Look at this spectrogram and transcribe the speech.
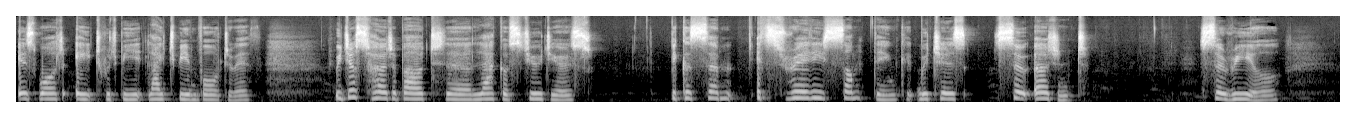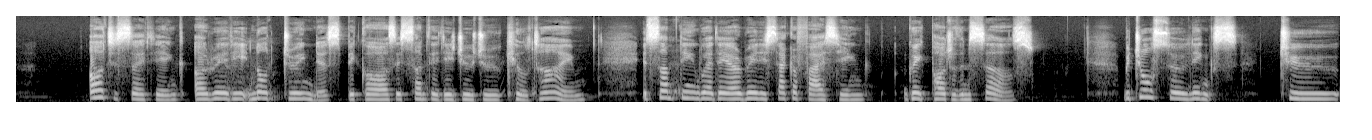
is what AIT would be like to be involved with. We just heard about the lack of studios because um, it's really something which is so urgent, so real. Artists, I think, are really not doing this because it's something they do to kill time. It's something where they are really sacrificing a great part of themselves which also links to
